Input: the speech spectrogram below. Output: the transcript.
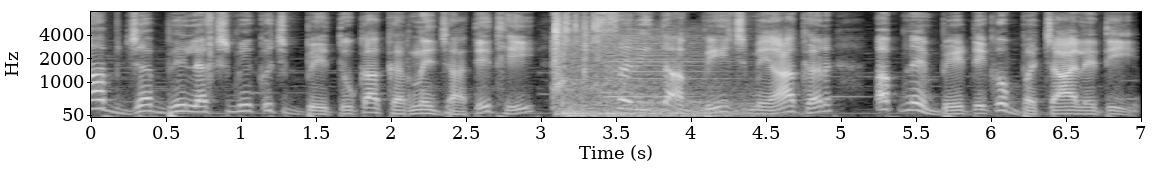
अब जब भी लक्ष्मी कुछ बेतुका करने जाती थी सरिता बीच में आकर अपने बेटे को बचा लेती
